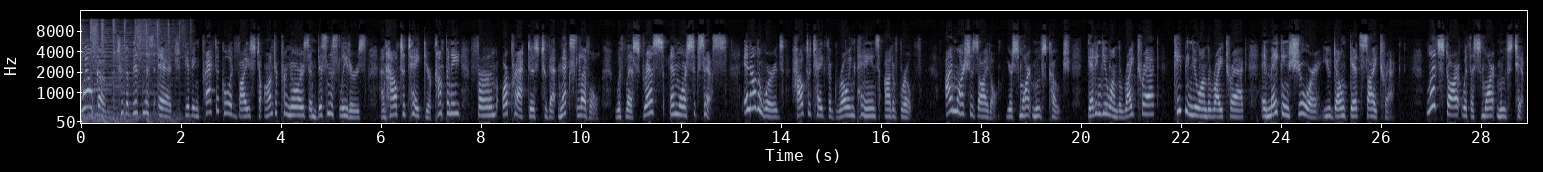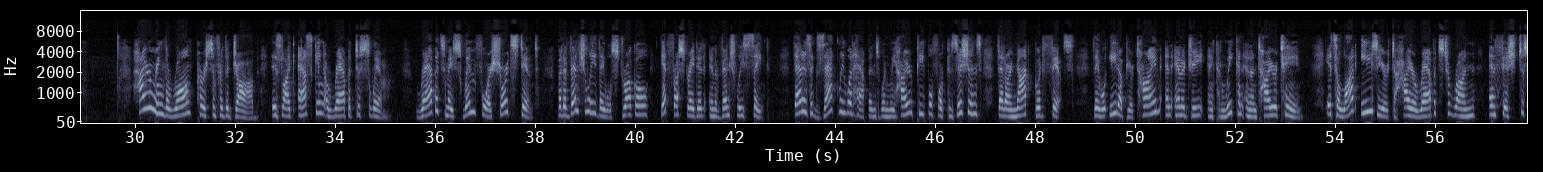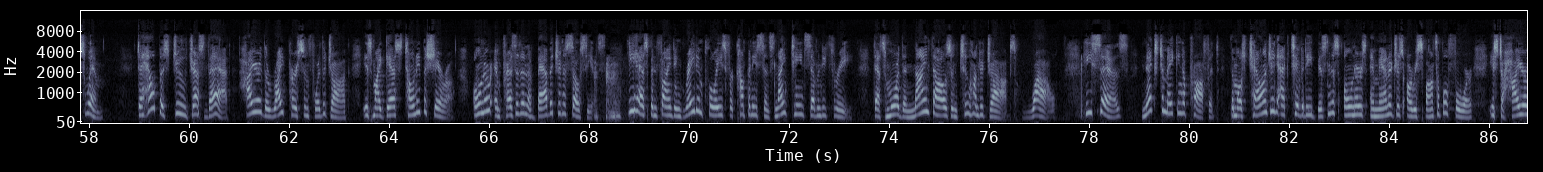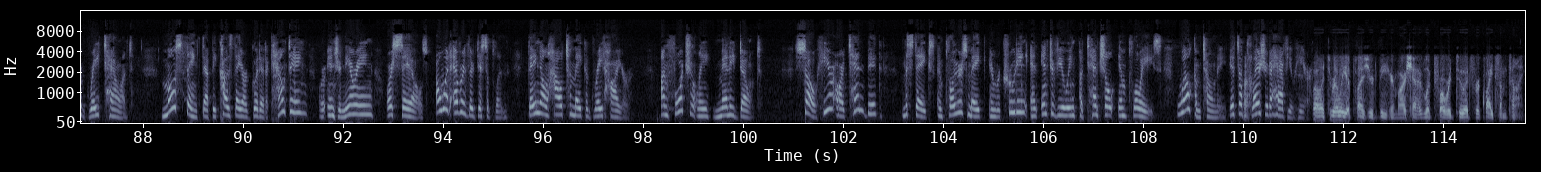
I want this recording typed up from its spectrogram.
Welcome to the Business Edge, giving practical advice to entrepreneurs and business leaders on how to take your company, firm, or practice to that next level with less stress and more success. In other words, how to take the growing pains out of growth. I'm Marcia Zidle, your Smart Moves coach, getting you on the right track, keeping you on the right track, and making sure you don't get sidetracked. Let's start with a Smart Moves tip. Hiring the wrong person for the job is like asking a rabbit to swim. Rabbits may swim for a short stint, but eventually they will struggle, get frustrated, and eventually sink. That is exactly what happens when we hire people for positions that are not good fits. They will eat up your time and energy and can weaken an entire team. It's a lot easier to hire rabbits to run and fish to swim. To help us do just that, hire the right person for the job, is my guest Tony Beshara, owner and president of Babich and Associates. he has been finding great employees for companies since 1973. That's more than 9,200 jobs. Wow. He says, next to making a profit, the most challenging activity business owners and managers are responsible for is to hire great talent. Most think that because they are good at accounting or engineering or sales or whatever their discipline, they know how to make a great hire. Unfortunately, many don't. So here are 10 big mistakes employers make in recruiting and interviewing potential employees. Welcome, Tony. It's a ah. pleasure to have you here. Well, it's really a pleasure to be here, Marcia. I've looked forward to it for quite some time.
